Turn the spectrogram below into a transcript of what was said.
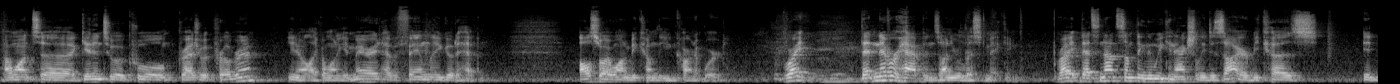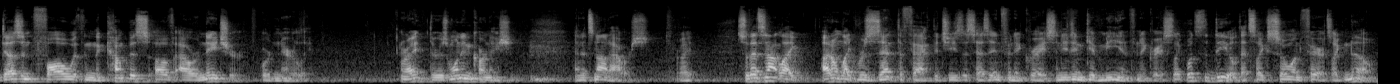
I want to get into a cool graduate program. You know, like I want to get married, have a family, go to heaven. Also, I want to become the incarnate word. Right? That never happens on your list making. Right? That's not something that we can actually desire because it doesn't fall within the compass of our nature ordinarily. Right? There is one incarnation, and it's not ours. Right? So that's not like I don't like resent the fact that Jesus has infinite grace and he didn't give me infinite grace. Like what's the deal? That's like so unfair. It's like no.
